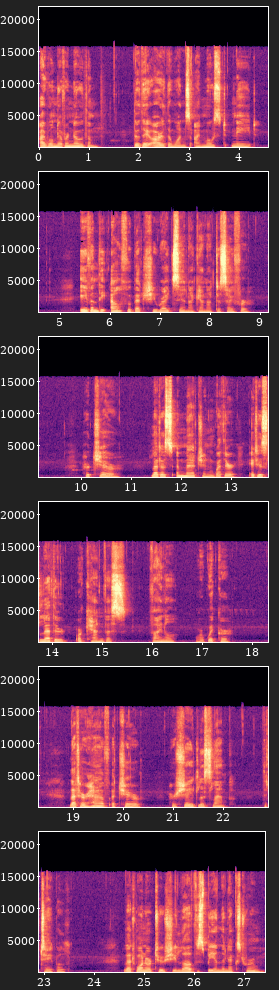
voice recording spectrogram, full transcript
I will never know them, though they are the ones I most need. Even the alphabet she writes in I cannot decipher. Her chair, let us imagine whether it is leather or canvas, vinyl or wicker. Let her have a chair, her shadeless lamp, the table. Let one or two she loves be in the next room.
